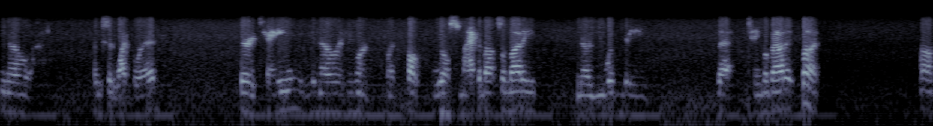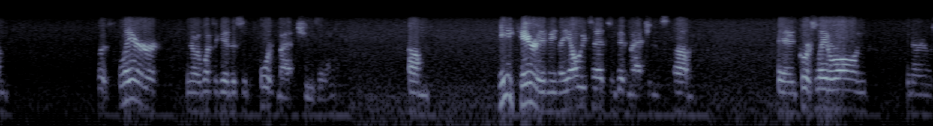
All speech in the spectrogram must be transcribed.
you know, like you said, white bread, very tame. You know, if you to like talk real smack about somebody, you know, you wouldn't be that tame about it. But, um, but Flair, you know, once again, this is the fourth match she's in. Um, he and Kerry, I mean, they always had some good matches. Um, and of course, later on, you know, it was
